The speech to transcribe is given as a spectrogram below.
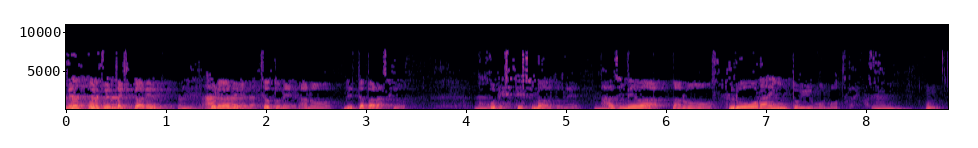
ね、これ絶対聞かれるね。うん。これはねちょっとね、あの、ネタばらしをここでしてしまうとね、うん初めは、あの、スローラインというものを使います。うんうん、ス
